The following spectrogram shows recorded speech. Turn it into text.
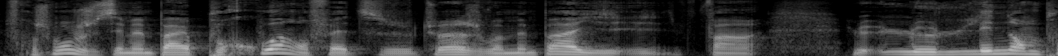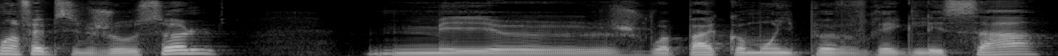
Franchement, je sais même pas pourquoi en fait. Tu vois, je vois même pas. Enfin, l'énorme point faible c'est le jeu au sol, mais euh, je vois pas comment ils peuvent régler ça.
